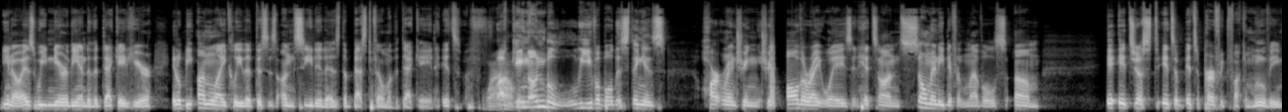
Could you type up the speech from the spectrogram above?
you know as we near the end of the decade here, it'll be unlikely that this is unseated as the best film of the decade. It's fucking unbelievable. This thing is heart wrenching all the right ways. It hits on so many different levels. Um, it, it just it's a it's a perfect fucking movie.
